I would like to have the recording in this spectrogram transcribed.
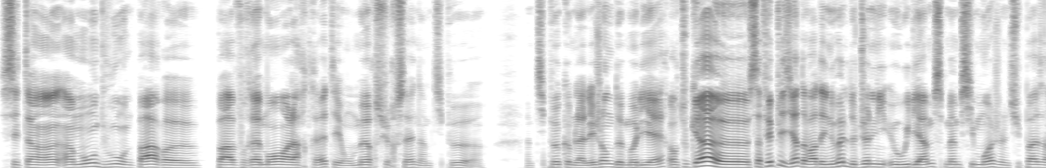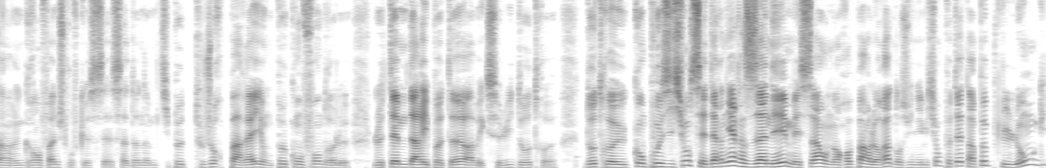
C'est un, monde où on ne part euh, pas vraiment à la retraite et on meurt sur scène un petit peu un petit peu comme la légende de Molière. En tout cas, euh, ça fait plaisir d'avoir des nouvelles de John Williams, même si moi je ne suis pas un grand fan, je trouve que ça donne un petit peu toujours pareil. On peut confondre le, le thème d'Harry Potter avec celui d'autres compositions ces dernières années, mais ça on en reparlera dans une émission peut-être un peu plus longue.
